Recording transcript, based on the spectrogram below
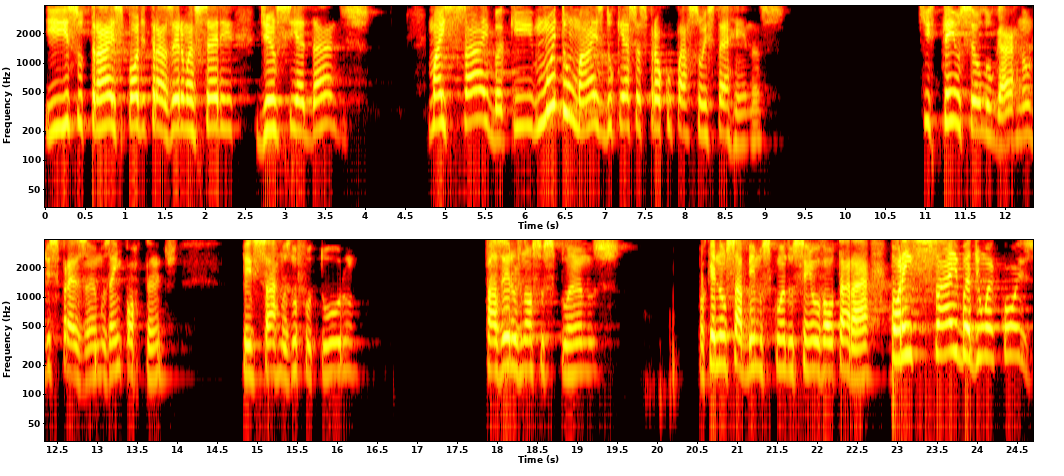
E isso traz, pode trazer uma série de ansiedades. Mas saiba que muito mais do que essas preocupações terrenas, que tem o seu lugar, não desprezamos, é importante pensarmos no futuro, fazer os nossos planos, porque não sabemos quando o Senhor voltará. Porém, saiba de uma coisa:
